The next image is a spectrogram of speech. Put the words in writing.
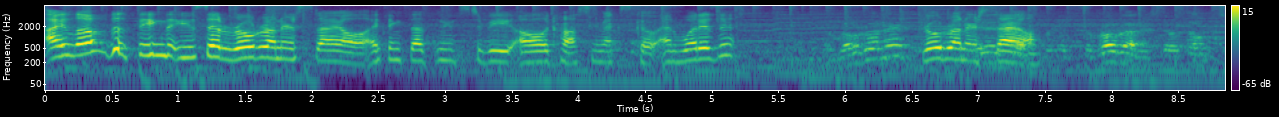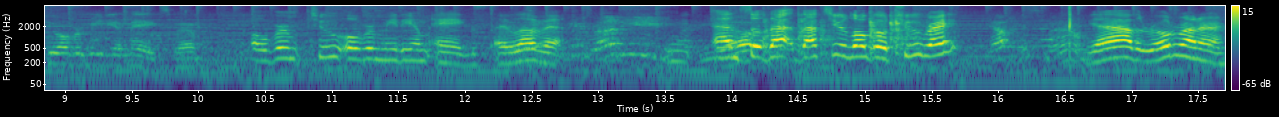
I love the thing that you said, Roadrunner style. I think that needs to be all across New Mexico. And what is it? A Roadrunner? Roadrunner It is style. a- It's a Roadrunner, so it's two over medium eggs, man. Over two over medium eggs. I love it. And so that that's your logo too, right? Yep. Yeah, the Roadrunner.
